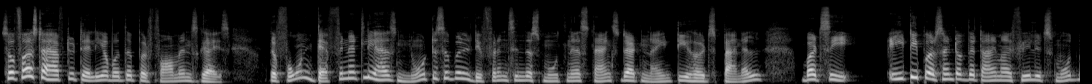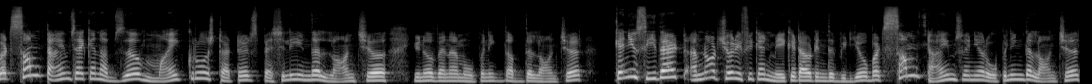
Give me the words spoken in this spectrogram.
So first I have to tell you about the performance guys. The phone definitely has noticeable difference in the smoothness thanks to that 90 Hz panel. But see, 80% of the time I feel it's smooth, but sometimes I can observe micro stutter, especially in the launcher, you know, when I'm opening up the launcher. Can you see that? I'm not sure if you can make it out in the video, but sometimes when you're opening the launcher,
